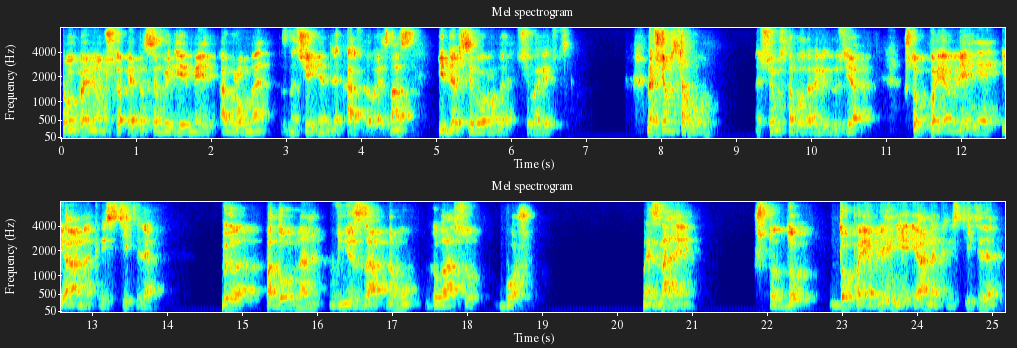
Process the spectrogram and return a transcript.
то мы поймем, что это событие имеет огромное значение для каждого из нас и для всего рода человеческого. Начнем с того, начнем с того, дорогие друзья, что появление Иоанна Крестителя было подобно внезапному глазу Божьему. Мы знаем, что до, до появления Иоанна Крестителя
